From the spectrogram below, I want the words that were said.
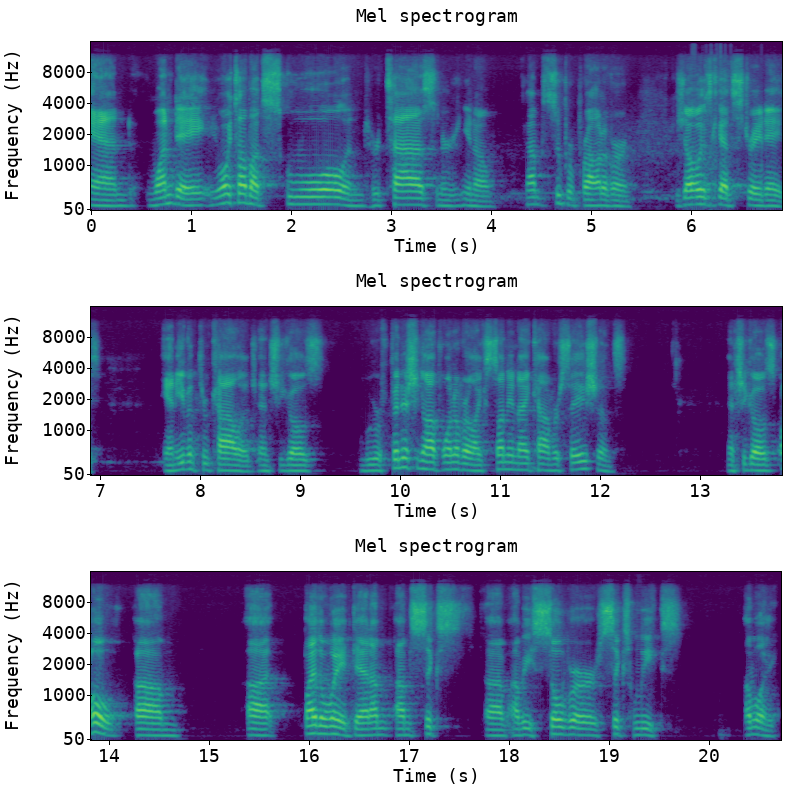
And one day, you always talk about school and her tests and her, you know, I'm super proud of her. She always got straight A's. And even through college. And she goes, we were finishing off one of our like Sunday night conversations. And she goes, Oh, um, uh, by the way, Dad, I'm I'm six, uh, I'll be sober six weeks. I'm like,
